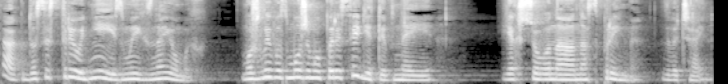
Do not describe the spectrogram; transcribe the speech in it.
Так, до сестри однієї з моїх знайомих. Можливо, зможемо пересидіти в неї, якщо вона нас прийме, звичайно.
